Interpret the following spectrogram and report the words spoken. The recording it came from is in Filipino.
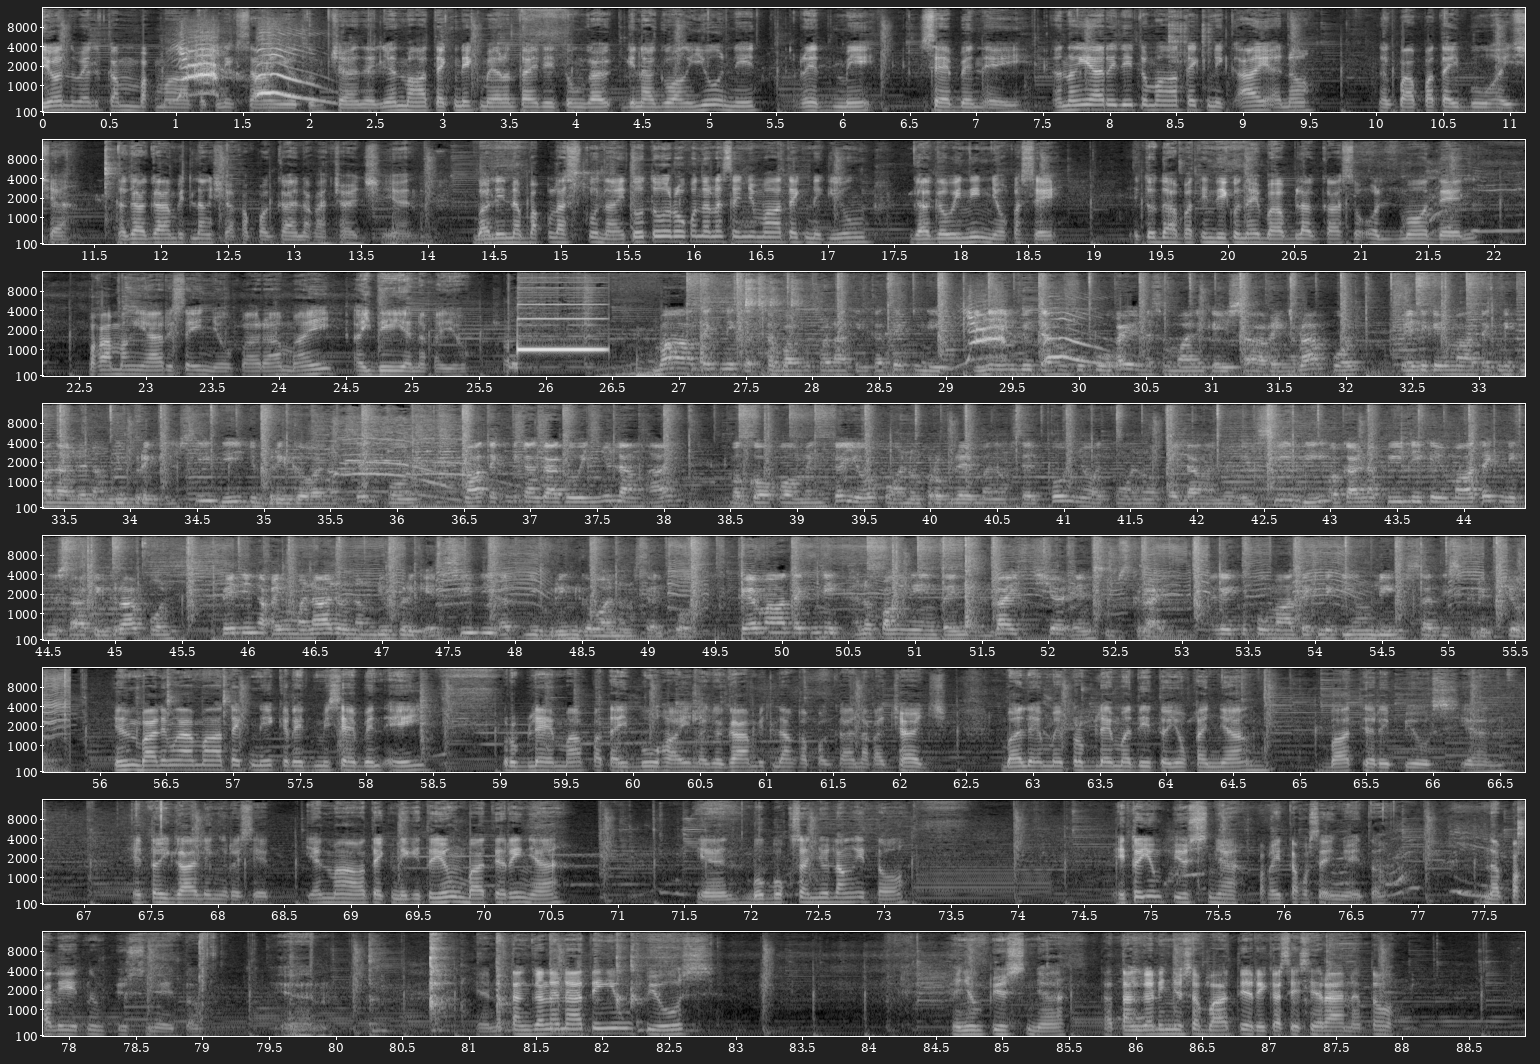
Yon, welcome back mga teknik sa aking YouTube channel. Yon mga teknik, meron tayo ditong ga- ginagawang unit Redmi 7A. Ang nangyari dito mga teknik ay ano, nagpapatay buhay siya. Nagagamit lang siya kapag ka naka-charge. Yan. Bali na baklas ko na. Ituturo ko na lang sa inyo mga teknik yung gagawin ninyo kasi ito dapat hindi ko na ibablog kaso old model. Baka mangyari sa inyo para may idea na kayo. Mga teknik at sa bago pa nating ka-teknik, iniimbitahan ko po kayo na sumali kayo sa aking raffle. Pwede kayo mga teknik manalo ng libreng LCD, libreng gawa ng cellphone. Mga teknik ang gagawin nyo lang ay magko-comment kayo kung anong problema ng cellphone nyo at kung anong kailangan ng LCD. Pagka napili kayo mga teknik doon sa ating raffle, pwede na kayong manalo ng libreng LCD at libreng gawa ng cellphone. Kaya mga teknik, ano pang hinihintay nyo? Like, share, and subscribe. Lagay ko po mga teknik yung link sa description. Yun, bali mga mga teknik, Redmi 7A, problema, patay buhay, nagagamit lang kapag ka naka-charge. Bali, may problema dito yung kanyang battery fuse. Yan. Ito ay galing reset. Yan mga teknik, ito yung battery niya. Yan, bubuksan nyo lang ito. Ito yung fuse niya. Pakita ko sa inyo ito. Napakaliit ng fuse niya ito. Yan. Yan, natanggal na natin yung fuse. Yan yung fuse niya. Tatanggalin nyo sa battery kasi sira na to.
